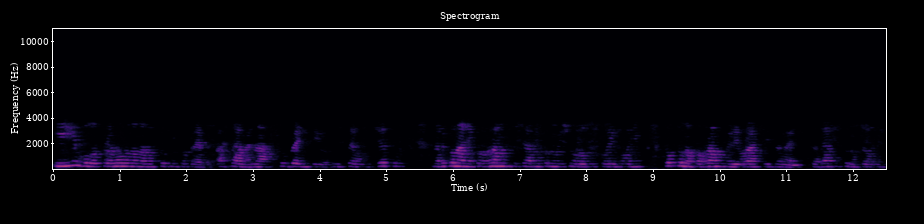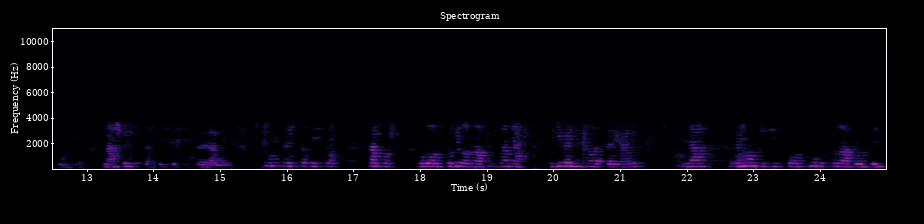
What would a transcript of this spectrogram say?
І їх було спрямовано на наступні потреби, а саме на субвенцію місцевого бюджету, на виконання програми соціально-економічного розвитку регіонів, тобто на програму меліорації земель та захисту населених пунктів нашої Старосійської сільської ради. В сумі 300 тисяч також було розподілено на придбання будівельних матеріалів для ремонту сільського клубу села Броздин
